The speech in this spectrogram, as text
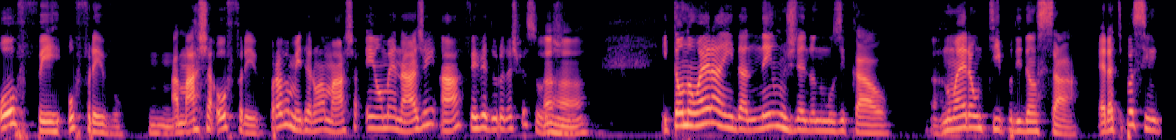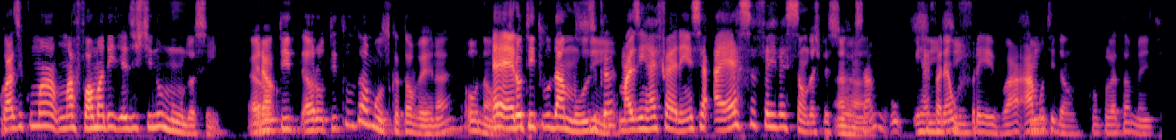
o, fe... o Frevo. Uhum. A marcha O Frevo. Provavelmente era uma marcha em homenagem à fervedura das pessoas. Aham. Então não era ainda nem um gênero musical, não era um tipo de dançar. Era tipo assim, quase como uma, uma forma de existir no mundo, assim. Era, Era- O ti- era o título da música, talvez, né? Ou não? É, era o título da música, Sim. mas em referência a essa ferveção das pessoas, Aham. sabe? O- Em Sim, referência ao frevo, à, à multidão. Completamente.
